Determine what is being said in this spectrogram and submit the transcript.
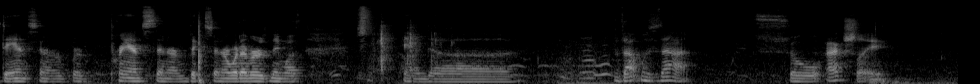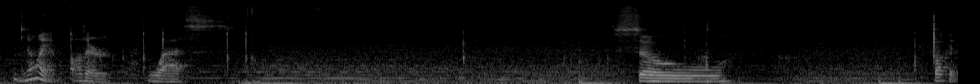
Danson or, or Prancin or Dixon or whatever his name was, and uh, that was that. So actually, now I have other quests. So, fuck it.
